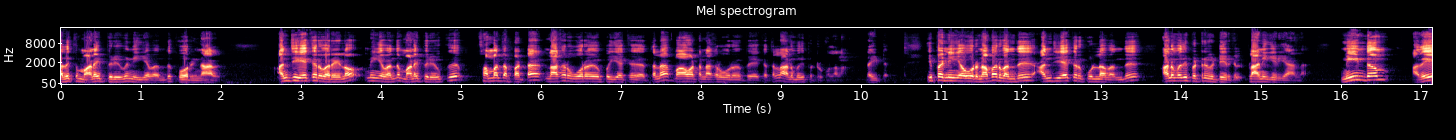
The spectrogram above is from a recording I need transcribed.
அதுக்கு மனைப்பிரிவு நீங்கள் வந்து கோரினால். அஞ்சு ஏக்கர் வரையிலும் நீங்கள் வந்து மனைப்பிரிவுக்கு சம்மந்தப்பட்ட நகர் ஊரமைப்பு இயக்கத்தில் மாவட்ட நகர் ஊரமைப்பு இயக்கத்தில் அனுமதி பெற்றுக்கொள்ளலாம். ரைட்டு இப்போ நீங்கள் ஒரு நபர் வந்து அஞ்சு ஏக்கருக்குள்ளே வந்து அனுமதி பெற்று விட்டீர்கள் பிளானிங் ஏரியாவில் மீண்டும் அதே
